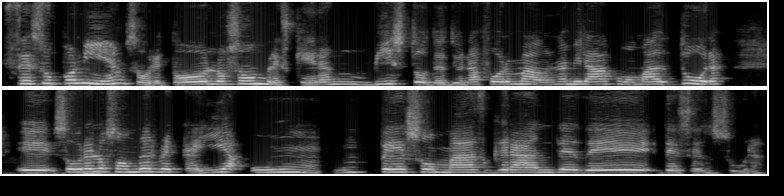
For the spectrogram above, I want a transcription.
se suponía, sobre todo los hombres que eran vistos desde una forma, de una mirada como más dura, eh, sobre los hombres recaía un, peso más grande de, censura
